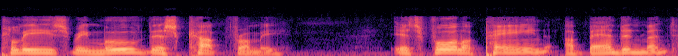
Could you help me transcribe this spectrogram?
please remove this cup from me. It's full of pain, abandonment,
